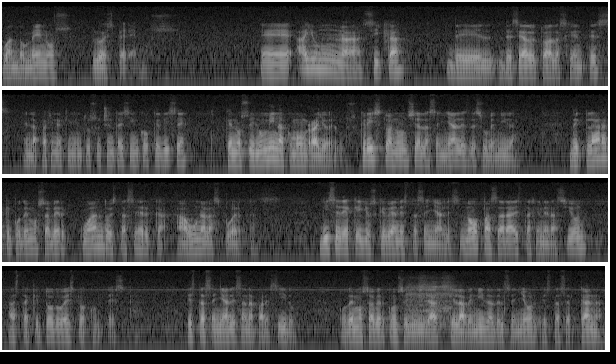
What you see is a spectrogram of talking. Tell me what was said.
cuando menos lo esperemos. Eh, hay una cita del deseado de todas las gentes en la página 585 que dice, que nos ilumina como un rayo de luz. Cristo anuncia las señales de su venida. Declara que podemos saber cuándo está cerca, aún a las puertas. Dice de aquellos que vean estas señales, no pasará esta generación hasta que todo esto acontezca. Estas señales han aparecido. Podemos saber con seguridad que la venida del Señor está cercana.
